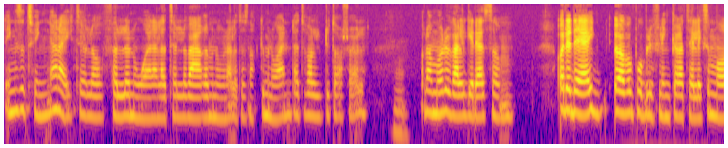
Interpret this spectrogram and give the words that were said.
det er ingen som tvinger deg til å følge noen, eller til å være med noen, eller til å snakke med noen. Det er et valg du tar sjøl. Mm. Og da må du velge det som Og det er det jeg øver på å bli flinkere til, liksom å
